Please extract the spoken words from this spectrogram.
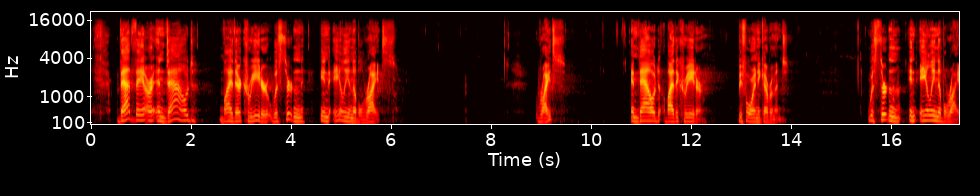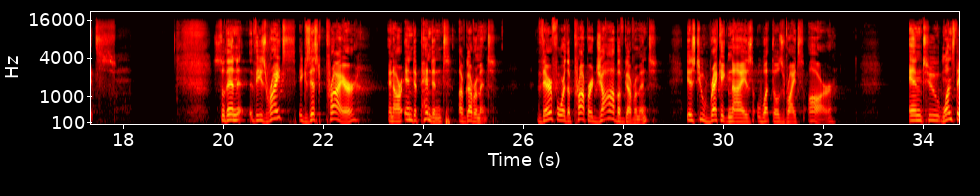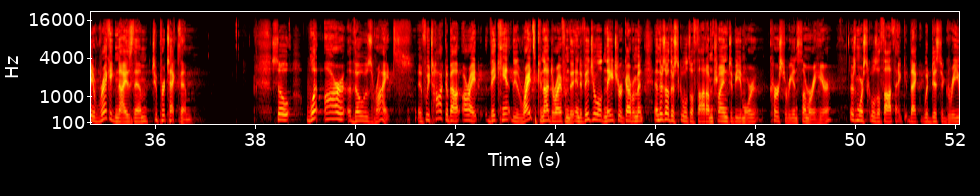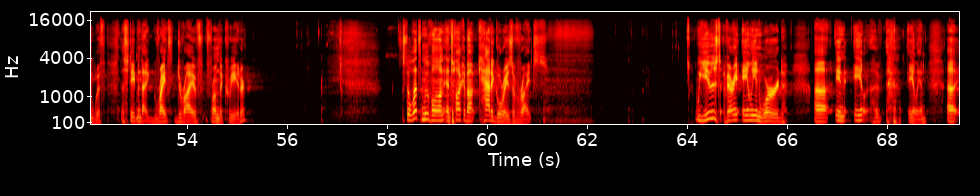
that they are endowed by their Creator with certain inalienable rights. Rights endowed by the Creator before any government with certain inalienable rights. So then, these rights exist prior and are independent of government. Therefore, the proper job of government is to recognize what those rights are and to, once they recognize them, to protect them. So, what are those rights? If we talk about, all right, they can't, the rights cannot derive from the individual, nature, government, and there's other schools of thought. I'm trying to be more cursory and summary here. There's more schools of thought that, that would disagree with the statement that rights derive from the Creator. So let's move on and talk about categories of rights. We used a very alien word uh, in al- alien, uh,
